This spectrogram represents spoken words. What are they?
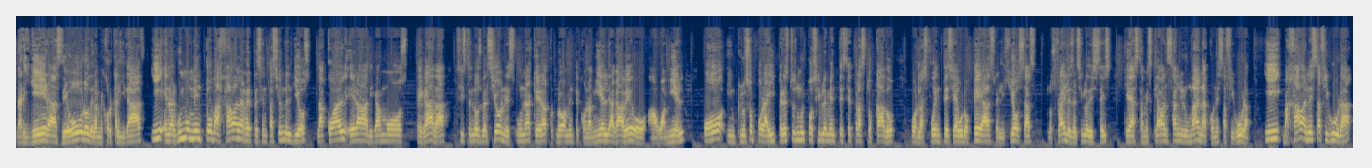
narigueras de oro de la mejor calidad y en algún momento bajaban la representación del dios, la cual era, digamos, pegada. Existen dos versiones, una que era nuevamente con la miel de agave o aguamiel, o incluso por ahí, pero esto es muy posiblemente esté trastocado por las fuentes ya europeas, religiosas, los frailes del siglo XVI, que hasta mezclaban sangre humana con esta figura y bajaban esta figura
